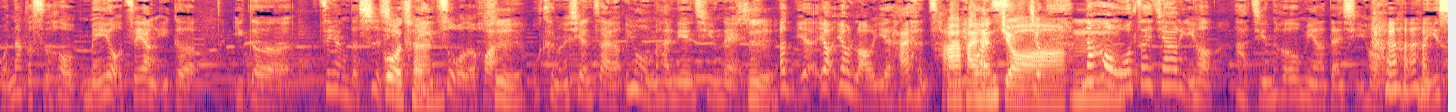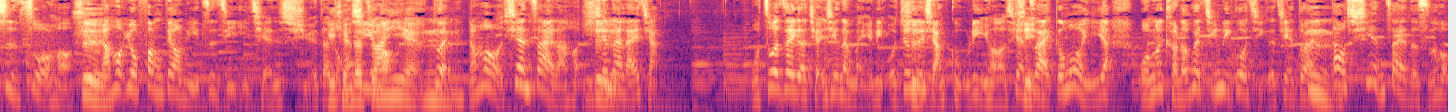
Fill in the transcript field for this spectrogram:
我那个时候没有这样一个。一个这样的事情可以做的话，是我可能现在，因为我们还年轻呢，是啊，要要要老也还很长，还还很久啊。然后我在家里哈啊，今后面啊，但是哈 没事做哈，是，然后又放掉你自己以前学的东西，以前的专业，对，然后现在了哈，以现在来讲。我做这个全新的美丽，我就是想鼓励哈，现在跟我一样，我们可能会经历过几个阶段，到现在的时候，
